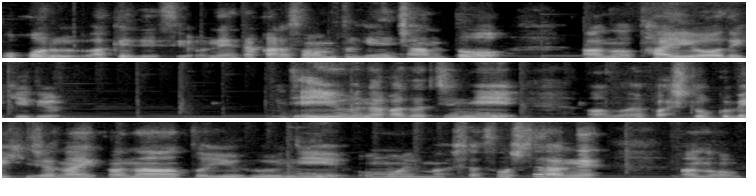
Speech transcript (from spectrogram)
起こるわけですよね。だからその時にちゃんと、あの、対応できるっていうふうな形に、あの、やっぱしとくべきじゃないかなというふうに思いました。そしたらね、あの、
